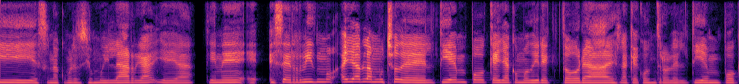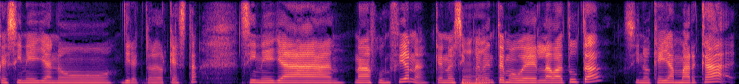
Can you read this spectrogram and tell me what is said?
Y es una conversación muy larga y ella tiene eh, ese ritmo. Ella habla mucho del tiempo, que ella como directora es la que controla el tiempo, que sin ella no, directora de orquesta, sin ella nada funciona, que no es simplemente mover la batuta, sino que ella marca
